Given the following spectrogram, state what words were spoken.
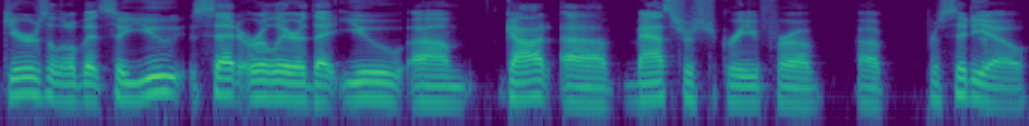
gears a little bit, so you said earlier that you um, got a master's degree from uh, Presidio,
